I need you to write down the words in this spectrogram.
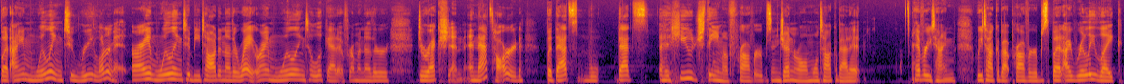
but I am willing to relearn it, or I am willing to be taught another way, or I am willing to look at it from another direction. And that's hard, but that's that's a huge theme of Proverbs in general, and we'll talk about it every time we talk about Proverbs. But I really like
